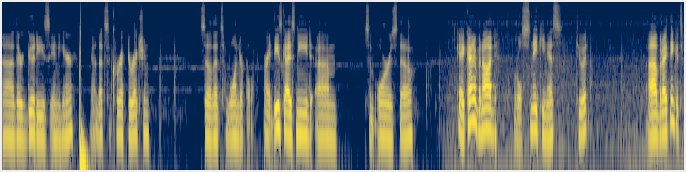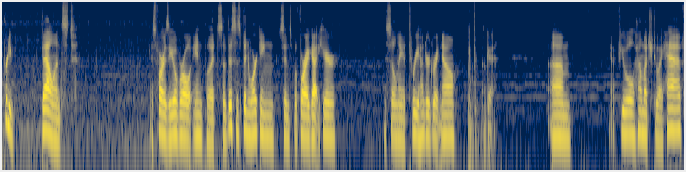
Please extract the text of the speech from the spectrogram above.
Uh, their goodies in here. Yeah, that's the correct direction. So that's wonderful. Alright, these guys need um, some ores, though. Okay, kind of an odd little snakiness to it. Uh, but I think it's pretty balanced as far as the overall input. So this has been working since before I got here. It's only at 300 right now. Okay. Um, yeah, fuel, how much do I have?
